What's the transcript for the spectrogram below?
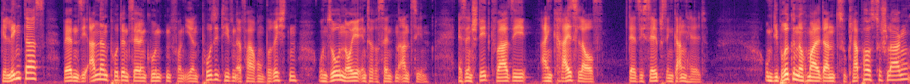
Gelingt das, werden sie anderen potenziellen Kunden von ihren positiven Erfahrungen berichten und so neue Interessenten anziehen. Es entsteht quasi ein Kreislauf, der sich selbst in Gang hält. Um die Brücke nochmal dann zu Clubhouse zu schlagen,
